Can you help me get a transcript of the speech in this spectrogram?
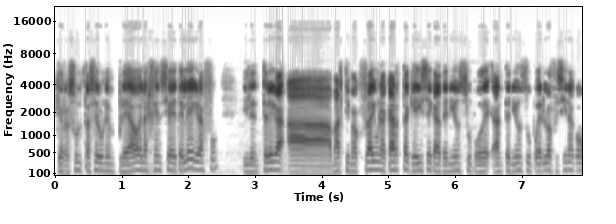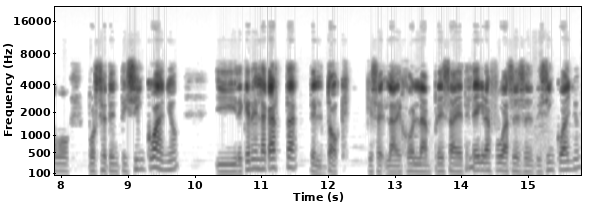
que resulta ser un empleado de la agencia de telégrafo y le entrega a Marty McFly una carta que dice que ha tenido en su poder, han tenido en su poder la oficina como por 75 años. ¿Y de quién es la carta? Del Doc, que se la dejó en la empresa de telégrafo hace 65 años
